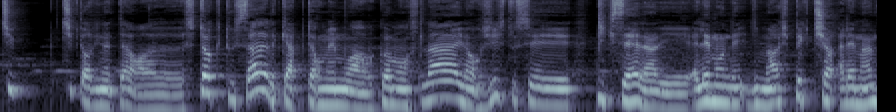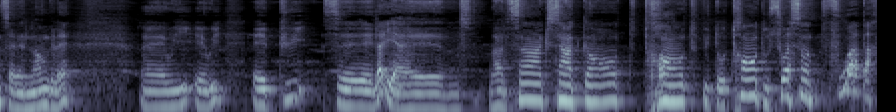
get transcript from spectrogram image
tu, tu l'ordinateur euh, stocke tout ça, le capteur mémoire commence là, il enregistre tous ces pixels, hein, les éléments d'image, picture elements, c'est l'anglais, euh, oui, et oui, et puis là il y a 25, 50, 30, plutôt 30 ou 60 fois par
